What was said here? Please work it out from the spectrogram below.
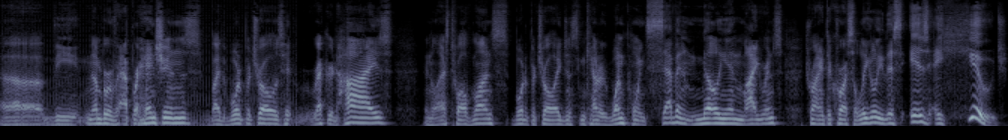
uh, the number of apprehensions by the Border Patrol has hit record highs. In the last 12 months, Border Patrol agents encountered 1.7 million migrants trying to cross illegally. This is a huge,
